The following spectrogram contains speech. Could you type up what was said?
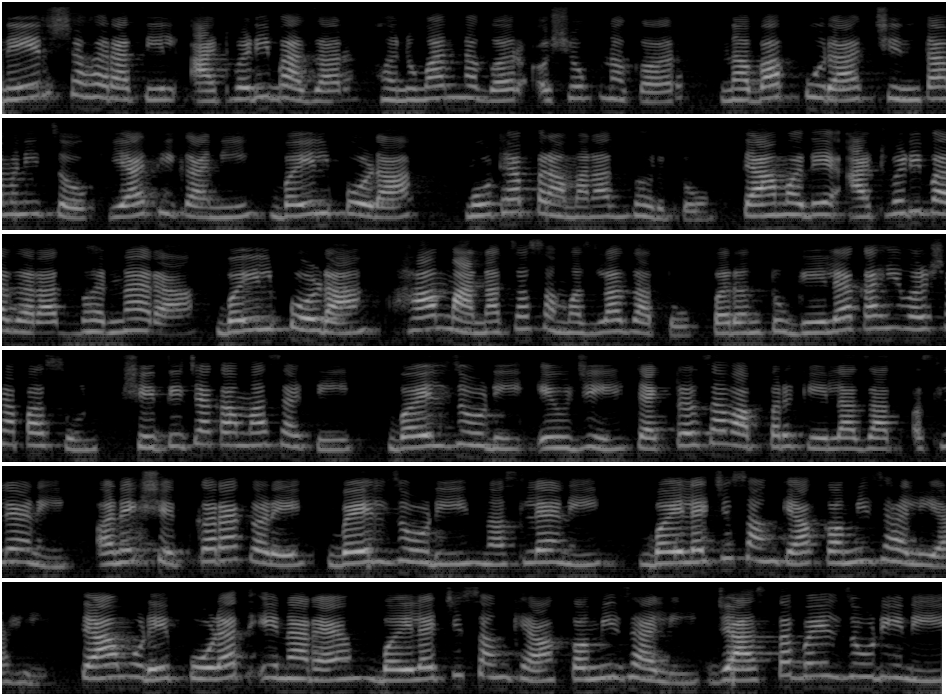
नेर शहरातील आठवडी बाजार हनुमाननगर अशोकनगर नवाबपुरा चिंतामणी चौक या ठिकाणी बैलपोडा मोठ्या प्रमाणात भरतो. त्यामध्ये आठवडी बाजारात भरणारा बैलपोळा हा मानाचा समजला जातो. परंतु गेल्या काही वर्षापासून शेतीच्या कामासाठी बैलजोडी ऐवजी ट्रॅक्टरचा वापर केला जात असल्याने अनेक शेतकऱ्याकडे बैलजोडी नसल्याने बैलाची संख्या कमी झाली आहे. त्यामुळे पोळ्यात येणाऱ्या बैलाची संख्या कमी झाली. जास्त बैलजोडीने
